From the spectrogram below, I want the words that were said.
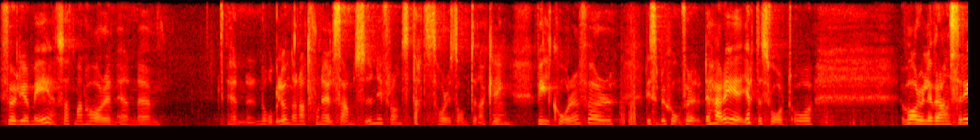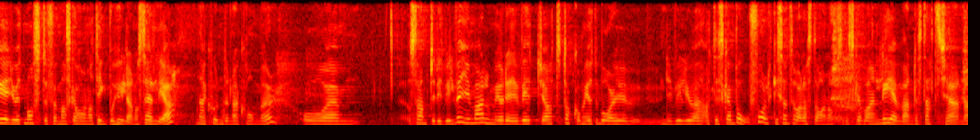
följer med så att man har en, en en någorlunda nationell samsyn ifrån stadshorisonterna kring mm. villkoren för distribution. För det här är jättesvårt. Och varuleveranser är ju ett måste för man ska ha någonting på hyllan att sälja när kunderna kommer. Och ehm, och samtidigt vill vi i Malmö, och det vet jag att Stockholm och Göteborg, ni vill ju att det ska bo folk i centrala stan också. Det ska vara en levande stadskärna.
